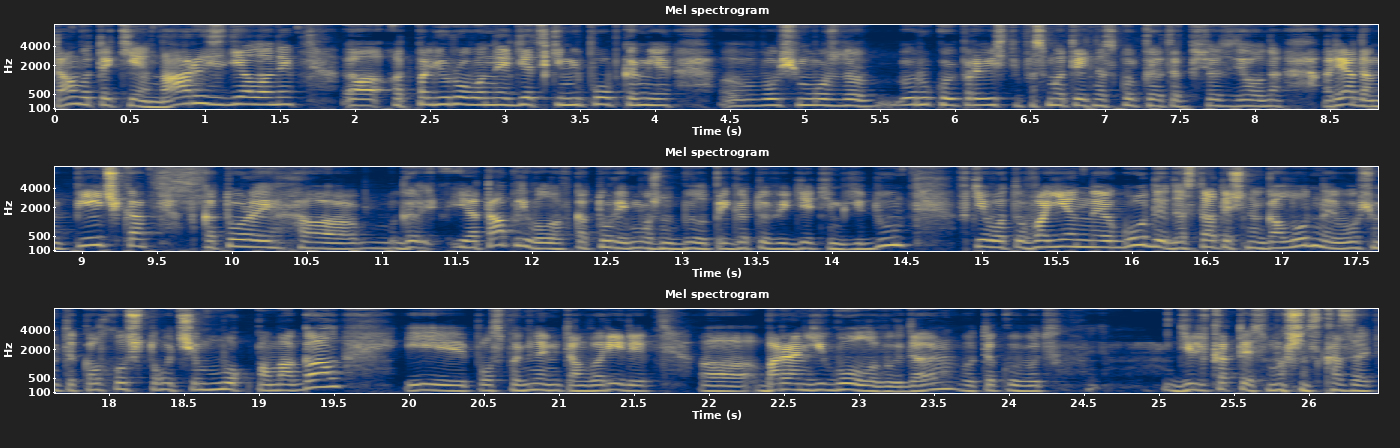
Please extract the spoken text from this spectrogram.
Там вот такие нары сделаны, а, отполированные детскими попками. В общем, можно рукой провести можете посмотреть, насколько это все сделано. Рядом печка, в которой а, и отапливала, в которой можно было приготовить детям еду. В те вот военные годы, достаточно голодные, в общем-то, колхоз что чем мог, помогал. И по воспоминаниям там варили а, бараньи головы, да, вот такой вот деликатес, можно сказать.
